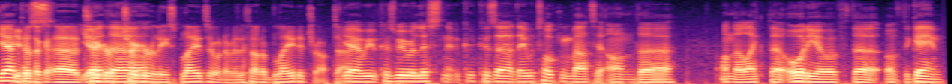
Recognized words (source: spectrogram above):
Yeah, you know, the uh, yeah, trigger the- trigger release blades or whatever. They thought a blade had dropped out. Yeah, we because we were listening because uh, they were talking about it on the on the like the audio of the of the game,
